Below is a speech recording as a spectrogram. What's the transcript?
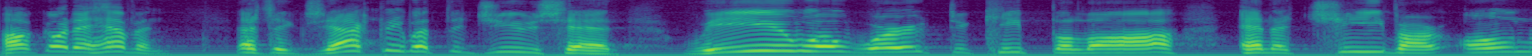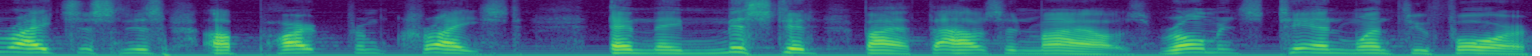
I'll go to heaven. That's exactly what the Jews said. We will work to keep the law and achieve our own righteousness apart from Christ. And they missed it by a thousand miles. Romans 10 1 through 4.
